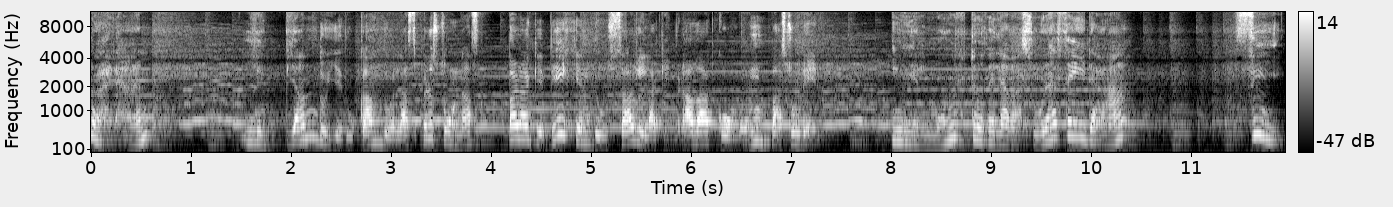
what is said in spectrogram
lo harán? Limpiando y educando a las personas para que dejen de usar la quebrada como un basurero. ¿Y el monstruo de la basura se irá? Sí,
